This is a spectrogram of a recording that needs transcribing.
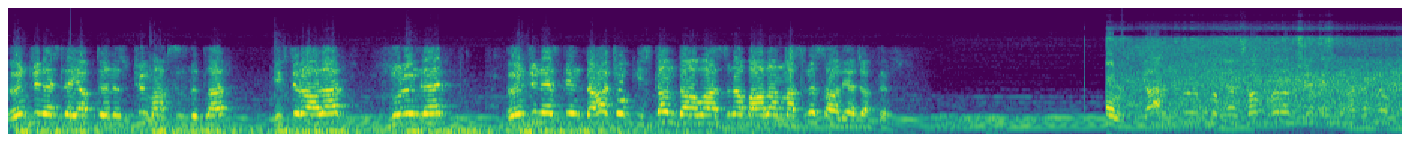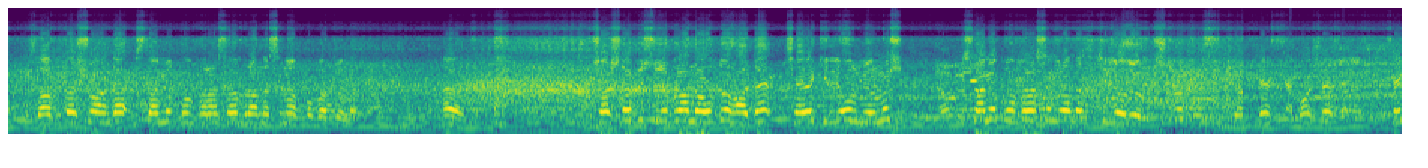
öncü nesle yaptığınız tüm haksızlıklar, iftiralar, zulümler, öncü neslin daha çok İslam davasına bağlanmasını sağlayacaktır. Yani bir uygular. Yani şu an program bir şey değişmiyor. Anlatabiliyor muyum? Misafirler şu anda İslami konferansların brandasını kopartıyorlar. Evet. Çarşıda bir sürü branda olduğu halde çevre kirli olmuyormuş. İslami konferansın brandası kirli oluyormuş. Kes sen. Boş ver sen. Sen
